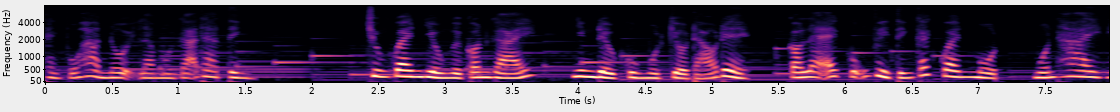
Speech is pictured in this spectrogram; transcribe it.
thành phố Hà Nội là một gã đa tình. Trung quen nhiều người con gái, nhưng đều cùng một kiểu đáo để, có lẽ cũng vì tính cách quen một, muốn hai,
